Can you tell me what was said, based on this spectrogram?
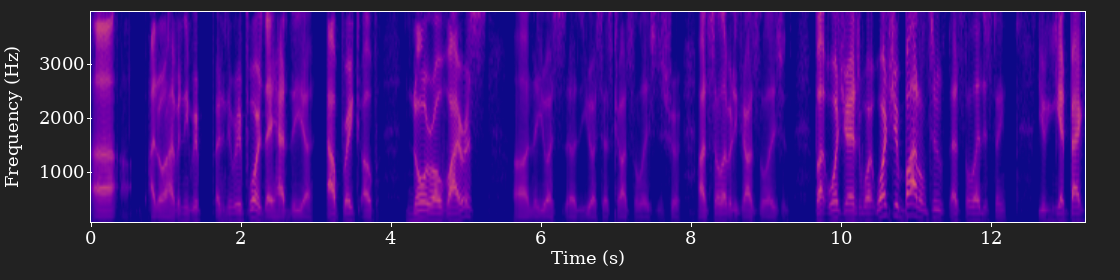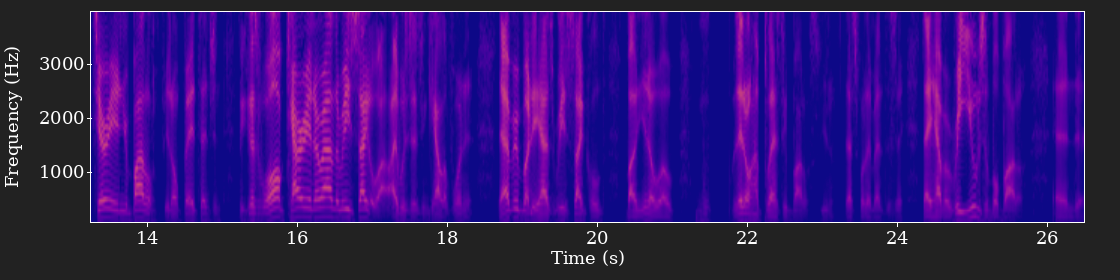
Uh, I don't have any re- any report. They had the uh, outbreak of norovirus on the US uh, the USS Constellation, sure, on Celebrity Constellation. But wash your hands, wash your bottle too. That's the latest thing. You can get bacteria in your bottle if you don't pay attention because we're all carrying around the recycle. Well, I was just in California. Everybody has recycled, but you know, uh, they don't have plastic bottles. You know, that's what I meant to say. They have a reusable bottle, and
